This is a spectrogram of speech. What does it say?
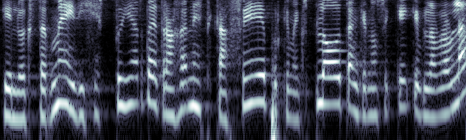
que lo externé y dije, estoy harta de trabajar en este café porque me explotan, que no sé qué, que bla, bla, bla.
